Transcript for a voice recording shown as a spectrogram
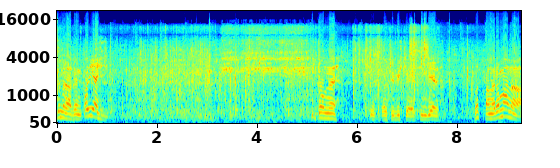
tym razem podjaździk przypomnę jest to oczywiście singiel od pana Romana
